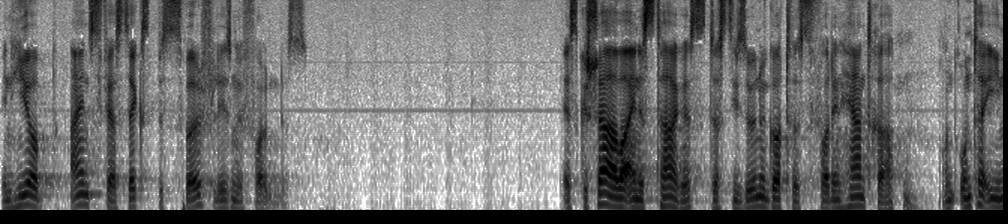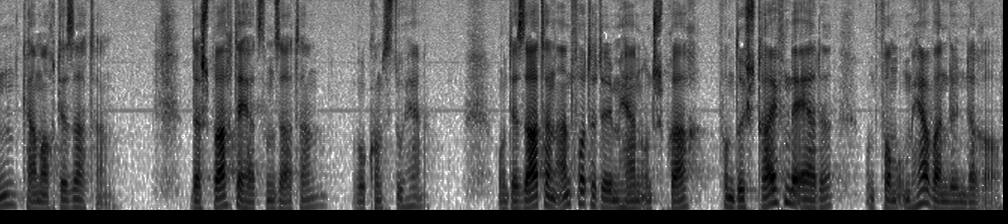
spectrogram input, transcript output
In Hiob 1, Vers 6 bis 12 lesen wir folgendes. Es geschah aber eines Tages, dass die Söhne Gottes vor den Herrn traten, und unter ihnen kam auch der Satan. Da sprach der Herr zum Satan, wo kommst du her? Und der Satan antwortete dem Herrn und sprach, vom Durchstreifen der Erde und vom Umherwandeln darauf.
